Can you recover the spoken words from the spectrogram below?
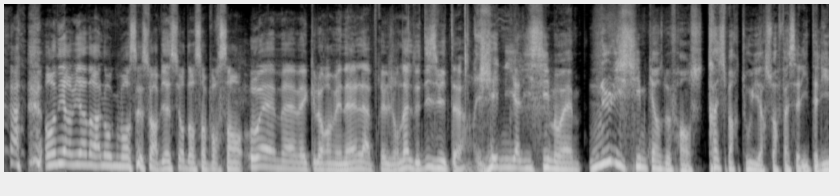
On y reviendra longuement ce soir, bien sûr, dans 100% OM avec Laurent Ménel après le journal de 18h. Génialissime OM, nullissime 15 de France, 13 partout hier soir face à l'Italie.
